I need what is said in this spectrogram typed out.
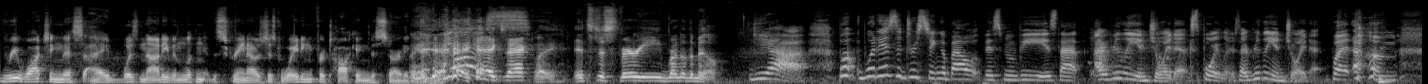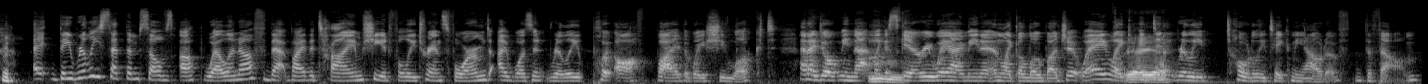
Rewatching this, I was not even looking at the screen. I was just waiting for talking to start again. Yes. exactly. It's just very run of the mill. Yeah. But what is interesting about this movie is that I really enjoyed it. Spoilers, I really enjoyed it. But um I, they really set themselves up well enough that by the time she had fully transformed, I wasn't really put off by the way she looked. And I don't mean that in like a scary way, I mean it in like a low budget way. Like Yeah, it yeah. didn't really totally take me out of the film.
